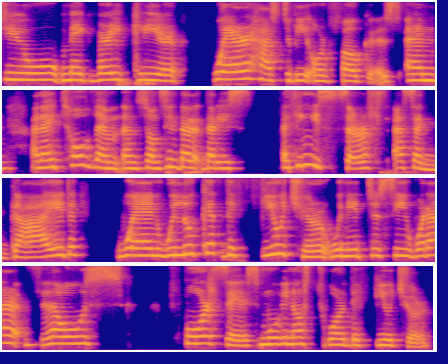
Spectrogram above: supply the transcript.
to make very clear where has to be our focus. And and I told them and something that that is I think it serves as a guide when we look at the future, we need to see what are those forces moving us toward the future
